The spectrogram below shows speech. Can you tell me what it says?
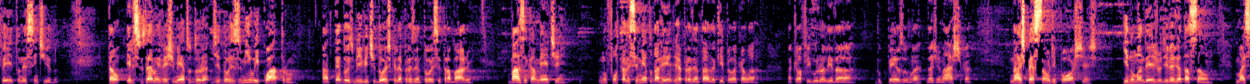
feito nesse sentido. Então, eles fizeram um investimento durante, de 2004 até 2022, que ele apresentou esse trabalho, basicamente no fortalecimento da rede, representada aqui pela aquela, aquela figura ali da, do peso, né, da ginástica, na inspeção de postes e no manejo de vegetação, mas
